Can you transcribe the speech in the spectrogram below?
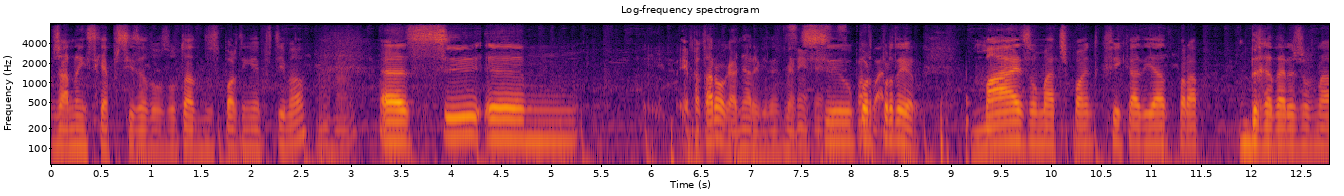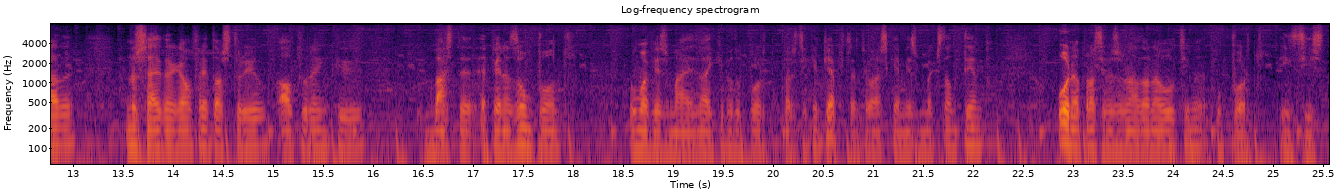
já nem sequer precisa do resultado do Sporting em Portimão. Uhum. Uh, se um, empatar ou ganhar, evidentemente. Sim, sim, se sim, o Porto perder, mais um match point que fica adiado para a derradeira jornada no Estádio Dragão, frente ao Estoril, altura em que basta apenas um ponto, uma vez mais, à equipa do Porto para ser campeão. Portanto, eu acho que é mesmo uma questão de tempo ou na próxima jornada ou na última, o Porto, insisto,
